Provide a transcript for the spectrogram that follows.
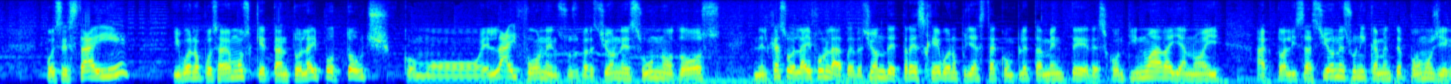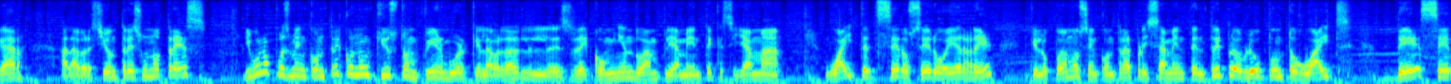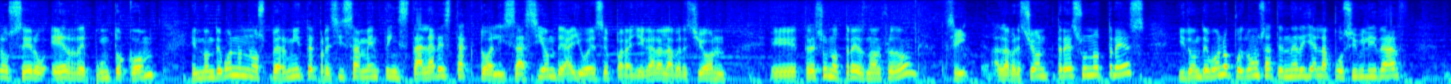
pues está ahí. Y bueno, pues sabemos que tanto el iPod Touch como el iPhone en sus versiones 1, 2, en el caso del iPhone la versión de 3G, bueno, pues ya está completamente descontinuada, ya no hay actualizaciones, únicamente podemos llegar a la versión 3.1.3. Y bueno, pues me encontré con un custom firmware que la verdad les recomiendo ampliamente, que se llama Whited 00R, que lo podemos encontrar precisamente en www.white d00r.com, en donde bueno, nos permite precisamente instalar esta actualización de iOS para llegar a la versión eh, 3.1.3, ¿no, Alfredo? Sí. A la versión 3.1.3 y donde bueno, pues vamos a tener ya la posibilidad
